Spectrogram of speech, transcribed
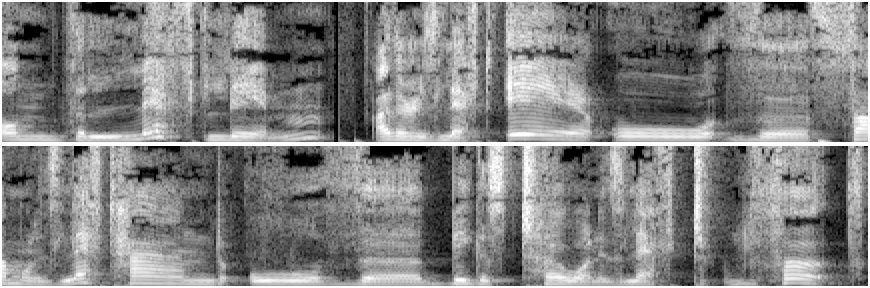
on the left limb, either his left ear, or the thumb on his left hand, or the biggest toe on his left foot,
